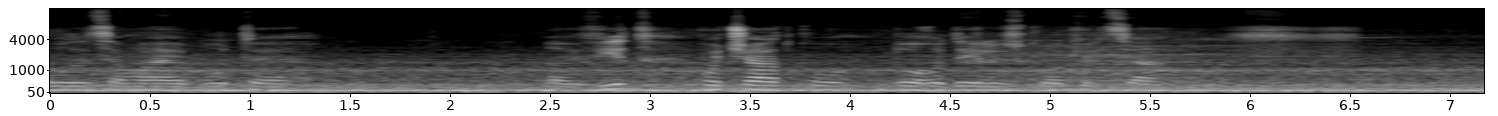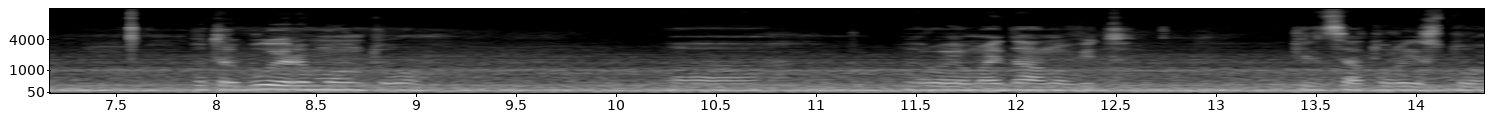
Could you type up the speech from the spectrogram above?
вулиця має бути від початку до Годилівського кільця. Потребує ремонту е, Героїв Майдану від кільця туристу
